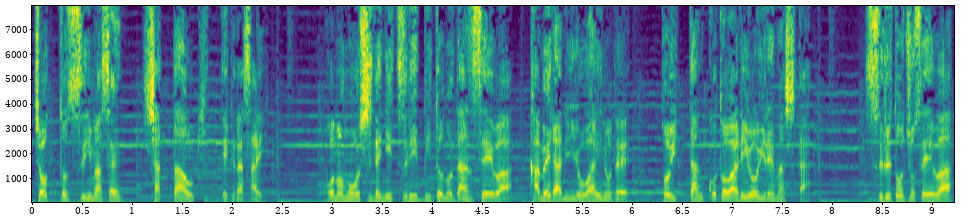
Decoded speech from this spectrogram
ちょっとすいません、シャッターを切ってください。この申し出に釣り人の男性はカメラに弱いので、と一旦断りを入れました。すると女性は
